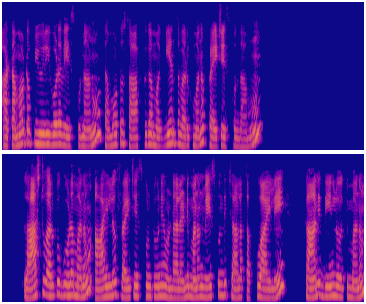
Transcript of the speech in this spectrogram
ఆ టమాటో ప్యూరీ కూడా వేసుకున్నాను. టమాటో సాఫ్ట్‌గా మగ్గేంత వరకు మనం ఫ్రై చేసుకుందాము. లాస్ట్ వరకు కూడా మనం ఆయిల్‌లో ఫ్రై చేసుకుంటూనే ఉండాలండి. మనం వేసుకుంది చాలా తక్కువ ఆయిలే. కానీ దీనిలోకి మనం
